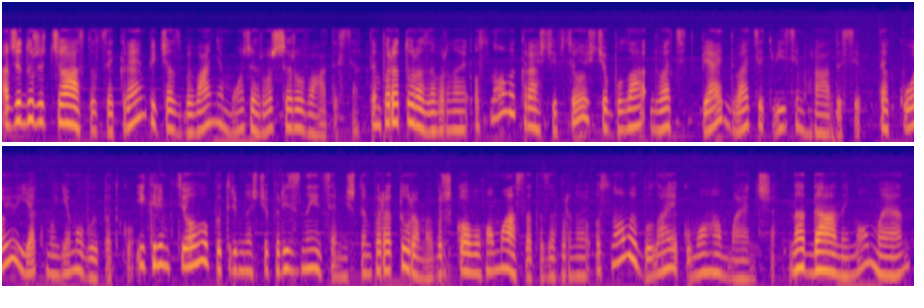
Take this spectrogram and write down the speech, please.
Адже дуже часто цей крем під час збивання може розшаруватися. Температура заварної основи краще всього, щоб була 25-28 градусів, такою як в моєму випадку. І крім цього, потрібно щоб різниця між температурами вершкового масла та заварної основи була якомога менше. На даний момент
